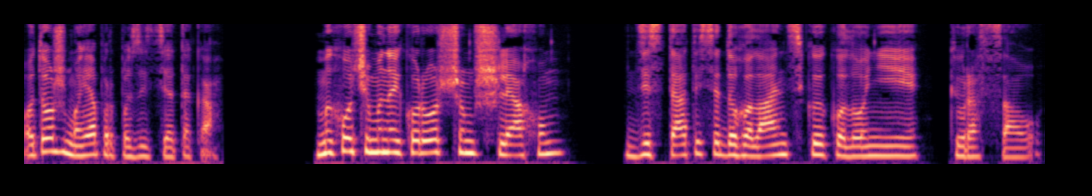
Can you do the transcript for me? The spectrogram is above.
Отож моя пропозиція така ми хочемо найкоротшим шляхом дістатися до голландської колонії Кюрасау.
